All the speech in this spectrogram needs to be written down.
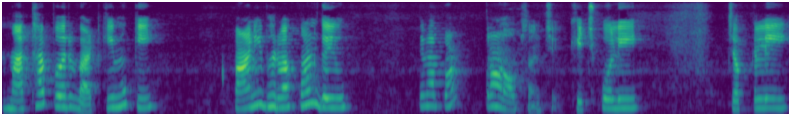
માથા પર વાટકી મૂકી પાણી ભરવા કોણ ગયું? તેમાં પણ ત્રણ ઓપ્શન છે. ખીચકોલી, ચકલી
